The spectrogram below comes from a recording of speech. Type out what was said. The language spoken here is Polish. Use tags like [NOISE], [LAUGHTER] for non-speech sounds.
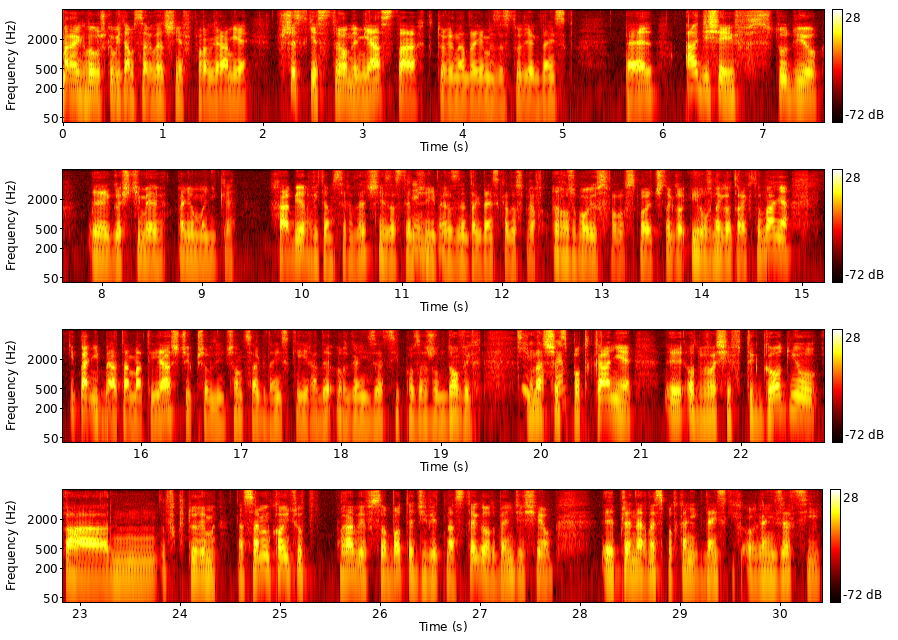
Marek Wełuszko, witam serdecznie w programie Wszystkie strony miasta, który nadajemy ze studia gdańsk.pl, a dzisiaj w studiu y, gościmy panią Monikę Habier, witam serdecznie, zastępczyni prezydenta Gdańska do spraw rozwoju spo- społecznego i równego traktowania i pani Beata Matyjaszczyk, przewodnicząca Gdańskiej Rady Organizacji Pozarządowych. Dzień Nasze dobry. spotkanie y, odbywa się w tygodniu, a, w którym na samym końcu, prawie w sobotę 19 odbędzie się plenarne spotkanie gdańskich organizacji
